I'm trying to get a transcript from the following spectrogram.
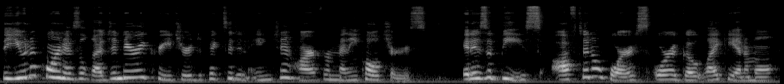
The unicorn is a legendary creature depicted in ancient art from many cultures. It is a beast, often a horse or a goat like animal,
